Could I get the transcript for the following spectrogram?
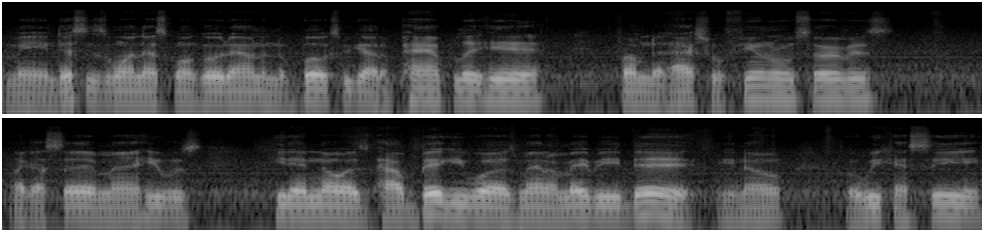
I mean, this is one that's going to go down in the books. We got a pamphlet here from the actual funeral service. Like I said, man, he was, he didn't know as how big he was, man, or maybe he did, you know. But we can see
